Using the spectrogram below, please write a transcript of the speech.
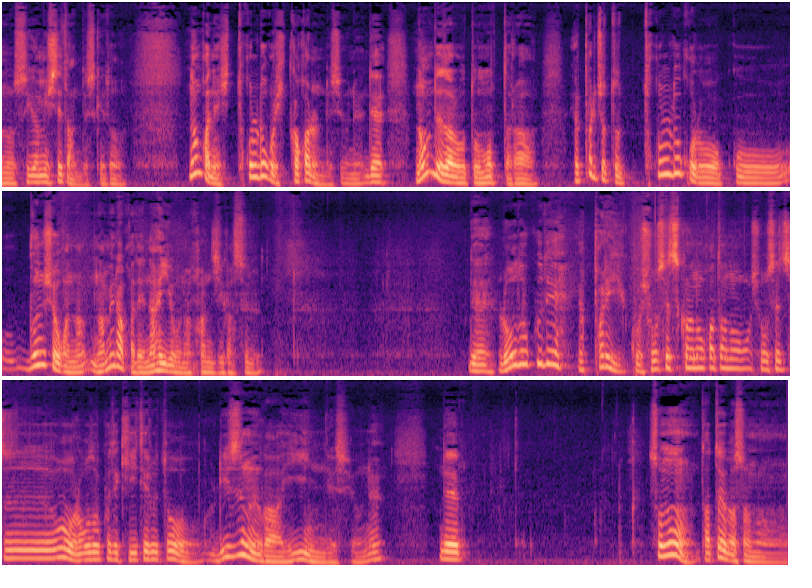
の強みしてたんですけどなんかねところどころ引っかかるんですよね。でなんでだろうと思ったらやっぱりちょっとところどころこう文章がな滑らかでないような感じがする。で朗読でやっぱりこう小説家の方の小説を朗読で聞いてるとリズムがいいんですよね。でその例えばその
